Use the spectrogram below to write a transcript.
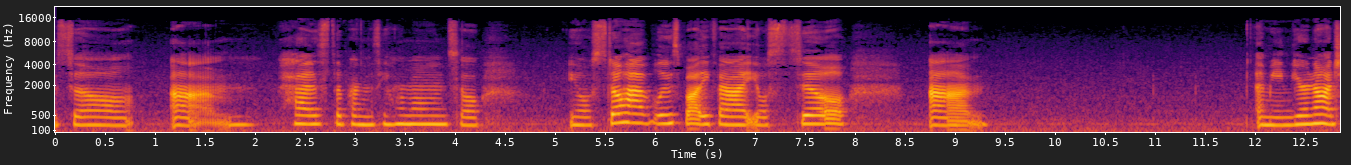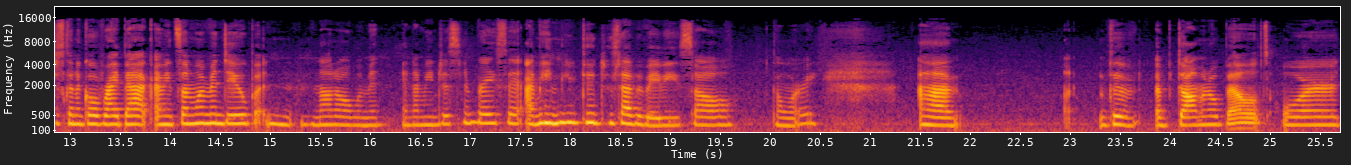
still um has the pregnancy hormones so you'll still have loose body fat. You'll still um I mean, you're not just gonna go right back. I mean, some women do, but not all women. And I mean, just embrace it. I mean, you did just have a baby, so don't worry. Um, the abdominal belt or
